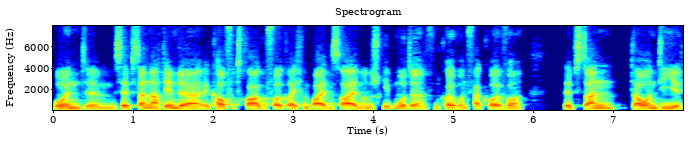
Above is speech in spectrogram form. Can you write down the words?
Und ähm, selbst dann, nachdem der Kaufvertrag erfolgreich von beiden Seiten unterschrieben wurde, von Käufer und Verkäufer, selbst dann dauern die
